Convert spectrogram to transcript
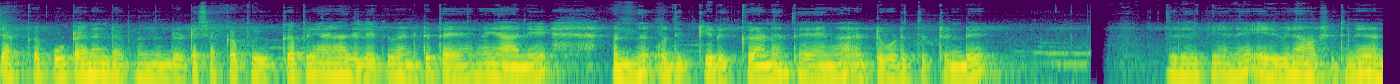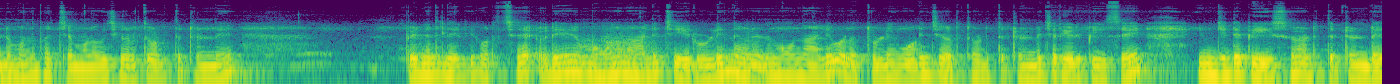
ചക്ക കൂട്ടാൻ ഉണ്ടാക്കുന്നുണ്ട് കേട്ടോ ചക്കപ്പുഴുക്ക്. അപ്പോൾ ഞാൻ അതിലേക്ക് വേണ്ടിയിട്ട് തേങ്ങ ഞാൻ ഒന്ന് ഒതുക്കിയെടുക്കുകയാണ് തേങ്ങ ഇട്ട് കൊടുത്തിട്ടുണ്ട്. ഇതിലേക്ക് ഞാൻ എരിവിന് ആവശ്യത്തിന് രണ്ട് മൂന്ന് പച്ചമുളക് ചേർത്ത് കൊടുത്തിട്ടുണ്ട്. പിന്നെ ഇതിലേക്ക് കുറച്ച് ഒരു മൂന്ന് നാല് ചീരുള്ളി മൂന്ന് നാല് വെളുത്തുള്ളിയും കൂടി ചേർത്ത് കൊടുത്തിട്ടുണ്ട്. ചെറിയൊരു പീസ് ഇഞ്ചിന്റെ പീസും എടുത്തിട്ടുണ്ട്.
